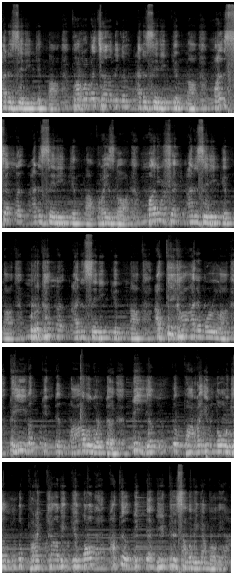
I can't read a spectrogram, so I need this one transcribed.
അനുസരിക്കുന്ന പർവജാതികൾ അനുസരിക്കുന്ന മത്സ്യങ്ങൾ അനുസരിക്കുന്ന പ്രൈസ് ഗോഡ് മനുഷ്യൻ അനുസരിക്കുന്ന മൃഗങ്ങൾ അനുസരിക്കുന്ന അധികാരമുള്ള ദൈവത്തിന്റെ നാവ് കൊണ്ട് നീ പറയുന്നു എന്ന് പ്രഖ്യാപിക്കുന്നു അത് നിന്റെ വീട്ടിൽ സംഭവിക്കാൻ പോവുകയാണ്.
